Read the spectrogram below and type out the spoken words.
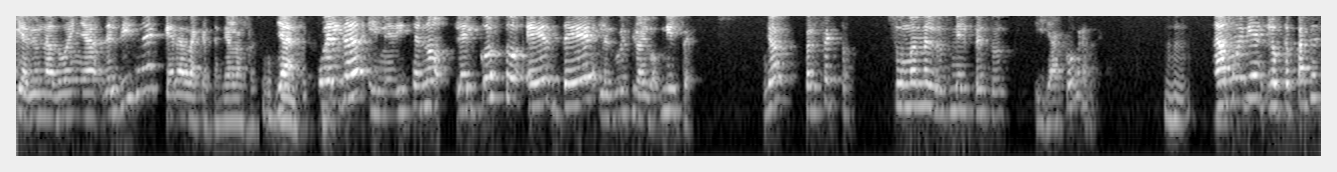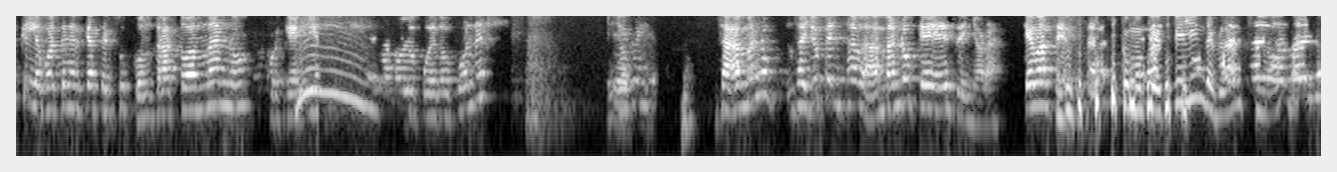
y había una dueña del business que era la que tenía las respuestas. Ya, cuelga y me dice, no, el costo es de, les voy a decir algo, mil pesos. Yo, perfecto, súmame los mil pesos y ya cóbrame. Ah, muy bien, lo que pasa es que le voy a tener que hacer su contrato a mano, porque Mm. no lo puedo poner. Y yo, ¿qué? O sea, a mano, o sea, yo pensaba, ¿a mano qué es, señora? ¿Qué va a hacer? O sea, Como que feeling the blanks, ¿no? a mano.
